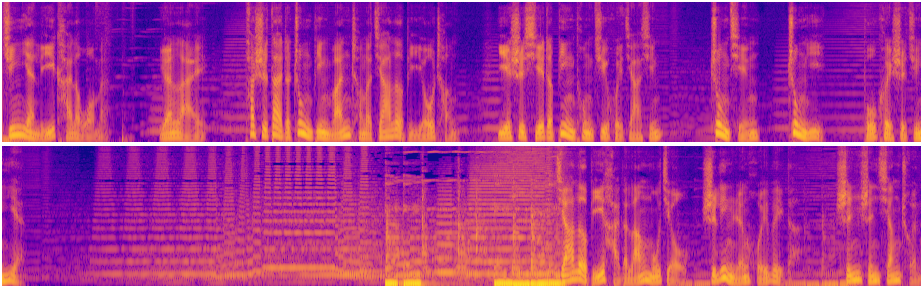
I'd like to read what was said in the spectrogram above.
君燕离开了我们。原来，他是带着重病完成了加勒比游程，也是携着病痛聚会嘉兴，重情重义，不愧是君燕。加勒比海的朗姆酒是令人回味的，深深香醇，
